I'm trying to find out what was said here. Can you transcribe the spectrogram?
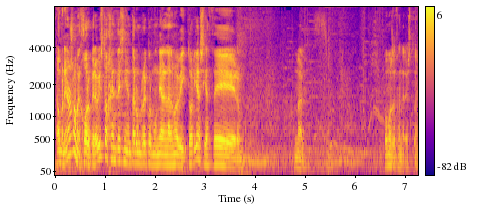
Hombre, no es lo mejor, pero he visto a gente intentar un récord mundial en las 9 victorias y hacer... Vale. Podemos defender esto, ¿eh?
